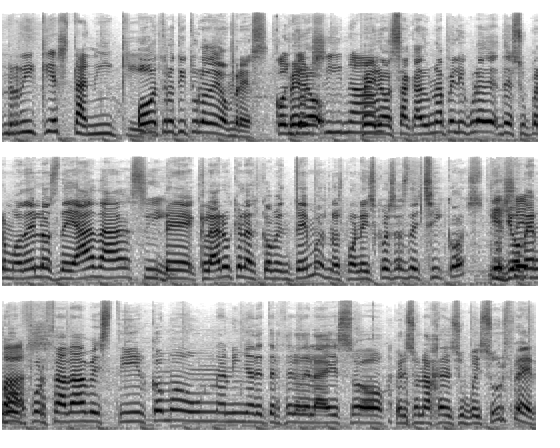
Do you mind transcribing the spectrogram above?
Ricky Staniki. Otro título de hombres. Con pero, John Cena. Pero sacado una película de, de supermodelos, de hadas, Sí. de claro que las comentemos, nos ponéis cosas de chicos Que y yo vengo forzada a vestir como una niña de tercero de la ESO, personaje del Subway Surfer.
